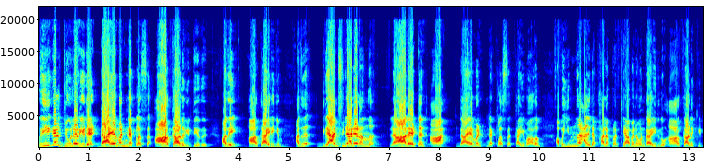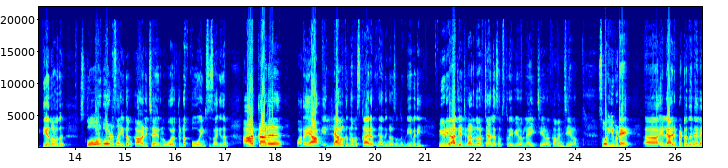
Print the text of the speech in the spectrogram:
റീഗൽ ജ്വല്ലറിയുടെ ഡയമണ്ട് നെക്ലസ് ആർക്കാണ് കിട്ടിയത്? അതെ ആർക്കായിരിക്കും? അത് ഗ്രാൻഡ് ഫിനാലയുടെ അന്ന് ലാലേട്ടൻ ആ ഡയമണ്ട് നെക്ലസ് കൈമാറും. അപ്പൊ ഇന്ന് അതിന്റെ ഫലപ്രഖ്യാപനം ഉണ്ടായിരുന്നു. ആർക്കാണ് കിട്ടിയെന്നുള്ളത് സ്കോർ ബോർഡ് സഹിതം കാണിച്ചായിരുന്നു ഓരോരുത്തരുടെ പോയിന്റ്സ് സഹിതം. ആർക്കാണ്? പറയാം. എല്ലാവർക്കും നമസ്കാരം. ഞാൻ നിങ്ങളുടെ സ്വന്തം രേവതി. വീഡിയോ ആദ്യമായിട്ട് കാണുന്നവർ ചാനൽ സബ്സ്ക്രൈബ് ചെയ്യണം ലൈക്ക് ചെയ്യണം കമന്റ് ചെയ്യണം. സോ ഇവിടെ എല്ലാവരും പെട്ടെന്ന് തന്നെ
